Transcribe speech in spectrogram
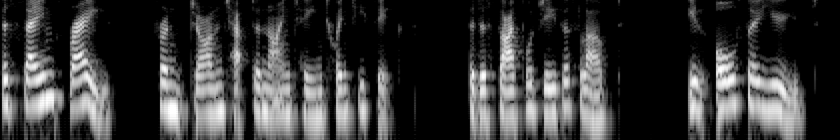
The same phrase from John chapter 19, 26, the disciple Jesus loved, is also used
